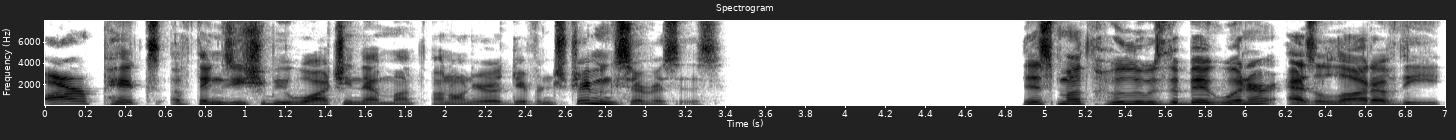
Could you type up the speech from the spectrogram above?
our picks of things you should be watching that month on all your different streaming services. This month, Hulu is the big winner, as a lot of the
